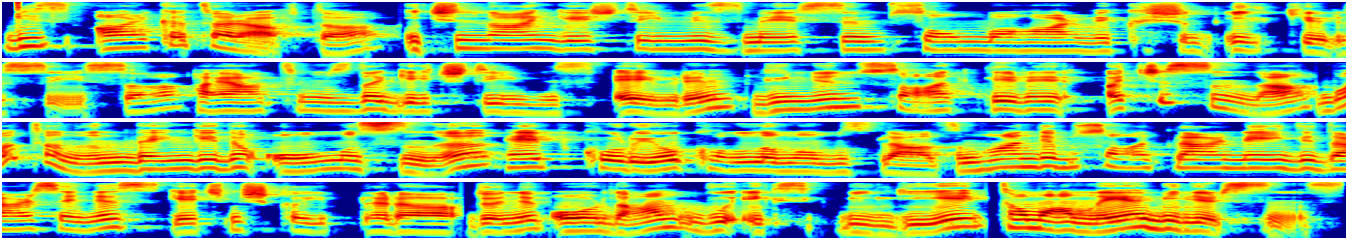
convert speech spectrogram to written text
biz arka tarafta içinden geçtiğimiz mevsim sonbahar ve kışın ilk yarısıysa hayatımızda geçtiğimiz evrim günün saatleri açısından vatanın dengede olmasını hep koruyor kollamamız lazım. Hande bu saatler neydi derseniz geçmiş kayıtlara dönüp oradan bu eksik bilgiyi tamamlayabilirsiniz.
